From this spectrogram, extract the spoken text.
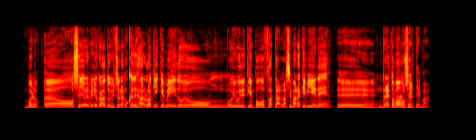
Bueno, eh, señor Emilio Calatovis, tenemos que dejarlo aquí, que me he ido, hoy voy de tiempo fatal. La semana que viene eh, retomamos Bueno. el tema.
